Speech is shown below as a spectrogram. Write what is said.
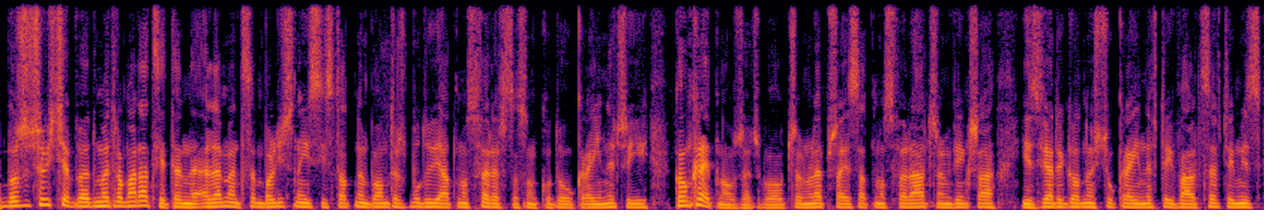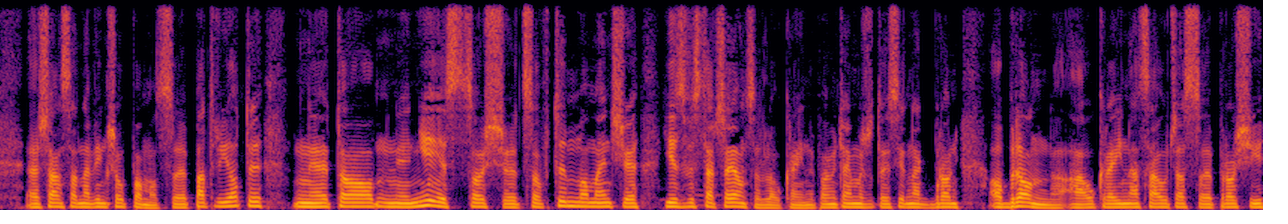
Bo rzeczywiście Dmytro ma rację, ten element symboliczny jest istotny, bo on też buduje atmosferę w stosunku do Ukrainy, czyli konkretną rzecz, bo czym lepsza jest atmosfera, czym większa jest wiarygodność Ukrainy w tej walce, w tym jest e, szansa na większą pomoc. Patrioty to nie jest coś, co w tym momencie jest wystarczające dla Ukrainy. Pamiętajmy, że to jest jednak broń obronna, a Ukraina cały czas e, prosi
